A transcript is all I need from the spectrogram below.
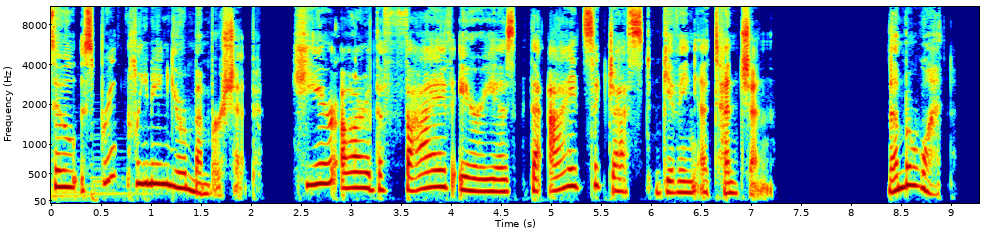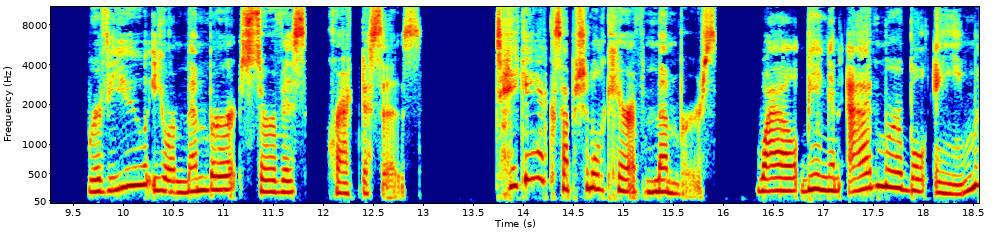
So, spring cleaning your membership. Here are the five areas that I'd suggest giving attention. Number one, review your member service practices. Taking exceptional care of members, while being an admirable aim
